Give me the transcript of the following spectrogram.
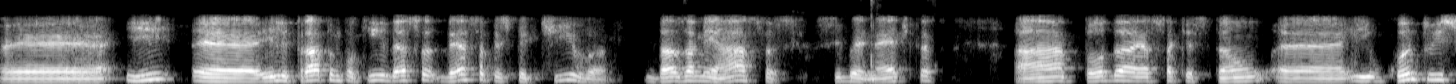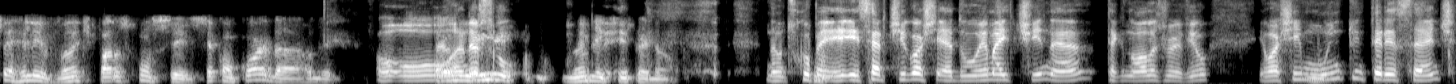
É, e é, ele trata um pouquinho dessa, dessa perspectiva das ameaças cibernéticas a toda essa questão é, e o quanto isso é relevante para os conselhos. Você concorda, Rodrigo? O, o Anderson. No MIT, perdão. Não, desculpa, esse artigo é do MIT, né? Technology Review. Eu achei muito interessante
